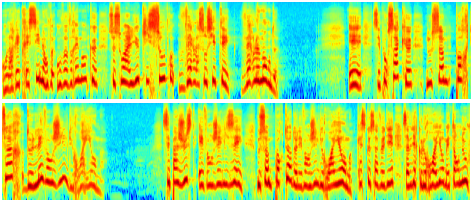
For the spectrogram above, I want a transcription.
on l'a rétréci, mais on veut, on veut vraiment que ce soit un lieu qui s'ouvre vers la société, vers le monde. Et c'est pour ça que nous sommes porteurs de l'évangile du royaume. C'est pas juste évangéliser. Nous sommes porteurs de l'évangile du royaume. Qu'est-ce que ça veut dire? Ça veut dire que le royaume est en nous.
